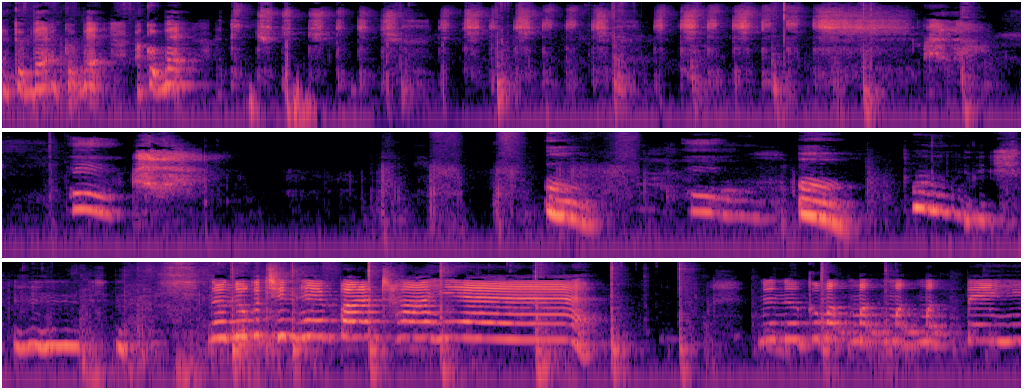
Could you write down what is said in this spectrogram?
아그배 아그배 아그배 너 누구 친해 빠차해 너 누구 막막막막 대해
